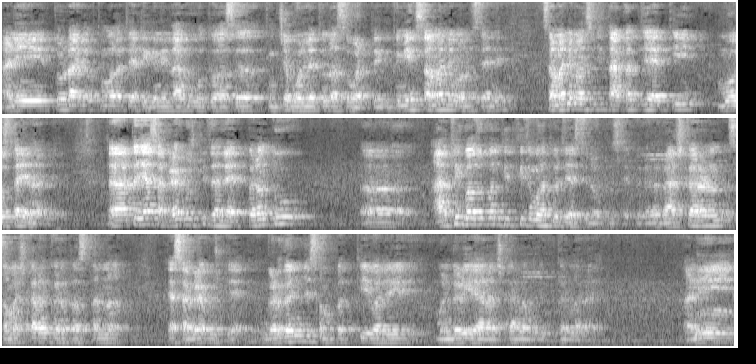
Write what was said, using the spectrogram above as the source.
आणि तो डायलॉग तुम्हाला त्या ठिकाणी लागू होतो असं तुमच्या बोलण्यातून असं वाटतंय की तुम्ही एक सामान्य माणूस आहे आणि सामान्य माणसाची ताकद जी आहे ती मोजता येणार नाही. तर आता या सगळ्या गोष्टी झाल्या आहेत परंतु आर्थिक बाजू पण तितकीच महत्वाची असते डॉक्टर साहेब. कारण राजकारण समाजकारण करत असताना त्या सगळ्या गोष्टी आहेत. गडगंज संपत्तीवाले मंडळी या राजकारणामध्ये उतरणार आहे आणि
